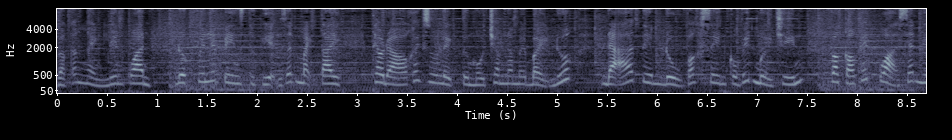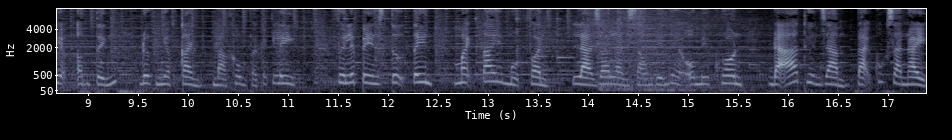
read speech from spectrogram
và các ngành liên quan được Philippines thực hiện rất mạnh tay. Theo đó, khách du lịch từ 157 nước đã tiêm đủ vaccine Covid-19 và có kết quả xét nghiệm âm tính được nhập cảnh mà không phải cách ly. Philippines tự tin mạnh tay một phần là do làn sóng biến thể Omicron đã thuyên giảm tại quốc gia này.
